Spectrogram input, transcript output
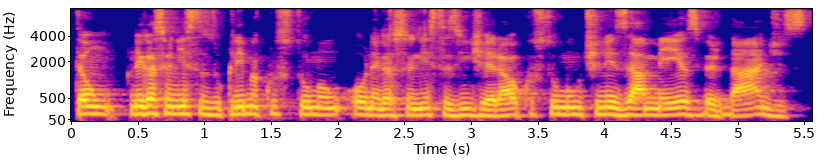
Então, negacionistas do clima costumam, ou negacionistas em geral, costumam utilizar meias verdades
